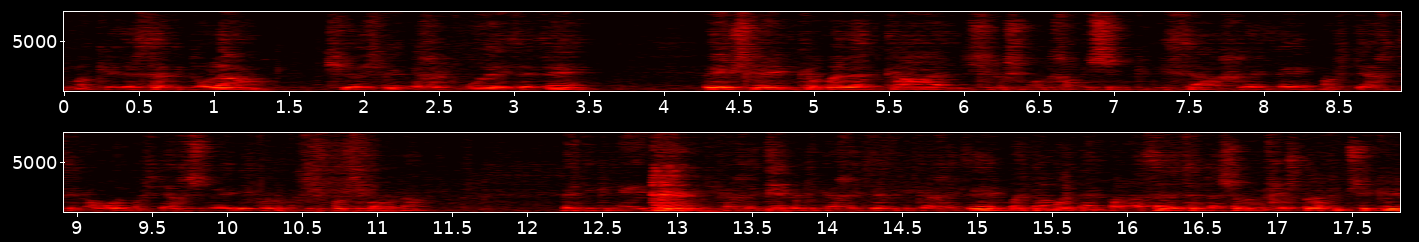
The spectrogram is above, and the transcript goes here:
עם הקלס הגדולה, שיושבים לך כמו איזה זה, ויש להם קבלת קהל, 350 כניסה אחרי זה, מפתח צינורות, מפתח שוודי, כל המפתחות שבעולם. ותקנה את זה, ותיקח את זה, ותיקח את זה, ותיקח את זה. באת אמרת עם פרנסה, יצאת שם עם 3,000 שקל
